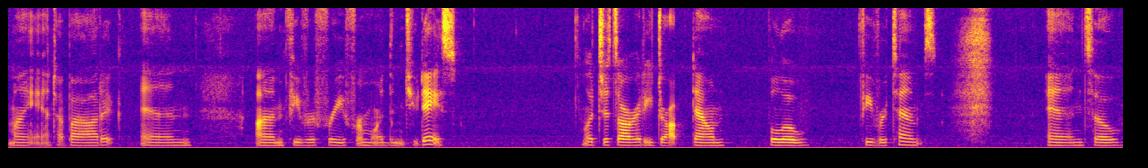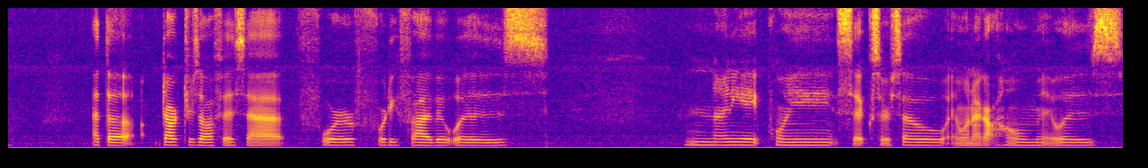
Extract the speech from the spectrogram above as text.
my antibiotic and I'm fever free for more than two days, which it's already dropped down below fever temps. And so, at the doctor's office at 4:45 it was 98.6 or so. And when I got home it was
